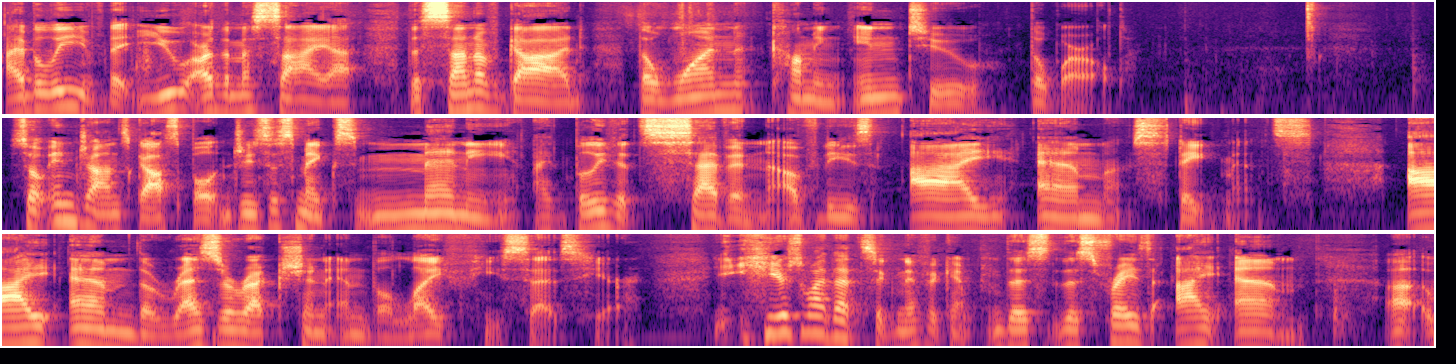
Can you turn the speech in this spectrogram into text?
I believe that you are the Messiah, the Son of God, the one coming into the world. So in John's Gospel, Jesus makes many, I believe it's seven, of these I am statements. I am the resurrection and the life, he says here. Here's why that's significant. This this phrase "I am," uh,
